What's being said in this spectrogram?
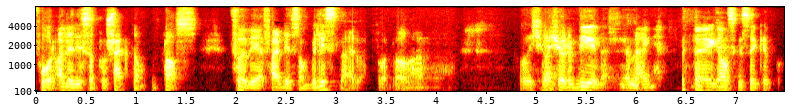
får alle disse prosjektene på plass før vi er ferdige som bilister, i hvert fall. Og, og ikke kan kjøre bil lenge. Det er jeg ganske sikker på.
